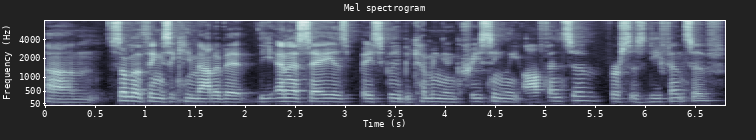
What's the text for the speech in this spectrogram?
Um, some of the things that came out of it, the NSA is basically becoming increasingly offensive versus defensive.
